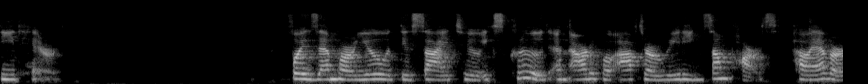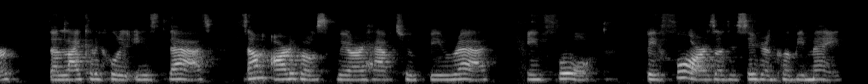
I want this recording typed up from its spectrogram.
detailed. For example, you would decide to exclude an article after reading some parts. However, the likelihood is that some articles will have to be read in full before the decision could be made.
